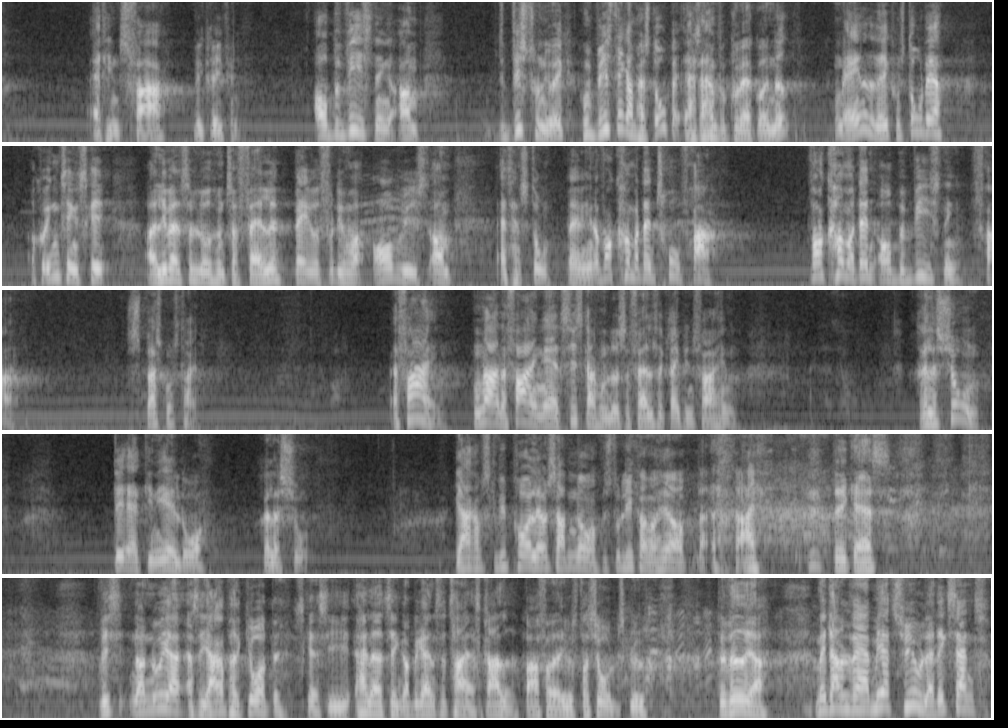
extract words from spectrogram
at hendes far ville gribe hende. Og bevisning om, det vidste hun jo ikke. Hun vidste ikke, om han stod bag. Altså, han kunne være gået ned. Hun anede det ikke. Hun stod der, og kunne ingenting ske. Og alligevel så lod hun sig falde bagud, fordi hun var overbevist om, at han stod bag hende. Og hvor kommer den tro fra? Hvor kommer den overbevisning fra? Spørgsmålstegn. Erfaring. Hun har en erfaring af, at sidste gang hun lod sig falde, så greb hendes far hende. Relation. Det er et genialt ord. Relation. Jakob, skal vi prøve at lave samme nummer, hvis du lige kommer herop? Nej, nej det er gas. Hvis, når nu jeg, altså Jakob havde gjort det, skal jeg sige. Han havde tænkt, op igen, så tager jeg skraldet, bare for illustrationens skyld. Det ved jeg. Men der vil være mere tvivl, er det ikke sandt?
